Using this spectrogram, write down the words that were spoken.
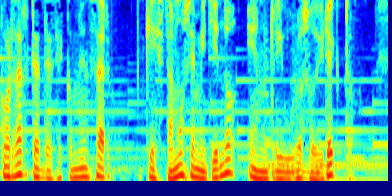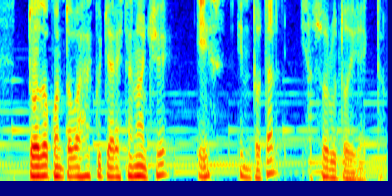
Recordarte antes de comenzar que estamos emitiendo en riguroso directo. Todo cuanto vas a escuchar esta noche es en total y absoluto directo.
